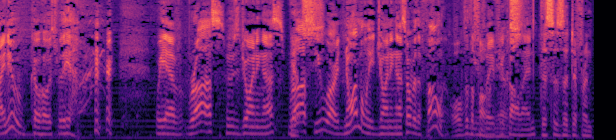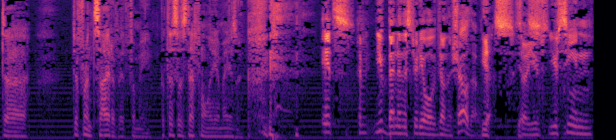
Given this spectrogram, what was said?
My new co-host for the hour. we have Ross, who's joining us. Ross, you are normally joining us over the phone. over the phone. if you call in. This is a different, uh, different side of it for me, but this is definitely amazing. It's you've been in the studio while we've done the show, though. yes. So yes. you've you've seen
